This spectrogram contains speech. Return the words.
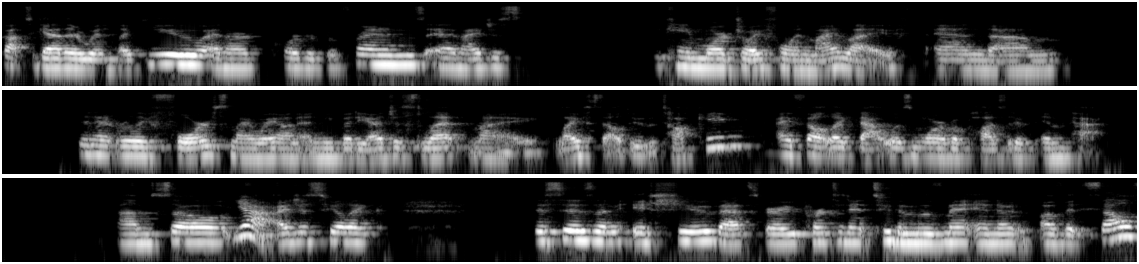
got together with like you and our core group of friends, and I just became more joyful in my life and um, didn't really force my way on anybody. I just let my lifestyle do the talking. I felt like that was more of a positive impact. Um, so yeah, I just feel like this is an issue that's very pertinent to the movement in and of itself,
